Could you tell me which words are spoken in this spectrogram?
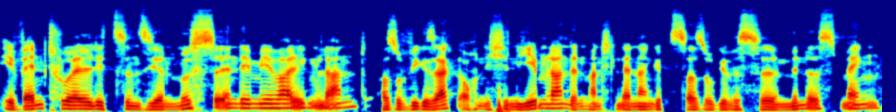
eventuell lizenzieren müsste in dem jeweiligen Land. Also wie gesagt, auch nicht in jedem Land. In manchen Ländern gibt es da so gewisse Mindestmengen.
